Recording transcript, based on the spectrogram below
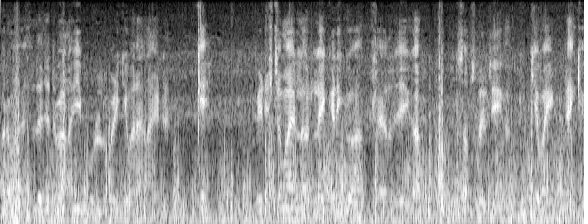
പരമാവധി ശ്രദ്ധിച്ചിട്ട് വേണം ഈ പുള്ളി വഴിക്ക് വരാനായിട്ട്. ഓക്കെ? വീഡിയോ എല്ലാവരും ലൈക്ക് അടിക്കുക ഷെയർ ചെയ്യുക സബ്സ്ക്രൈബ് ചെയ്യുക. Okay bye thank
